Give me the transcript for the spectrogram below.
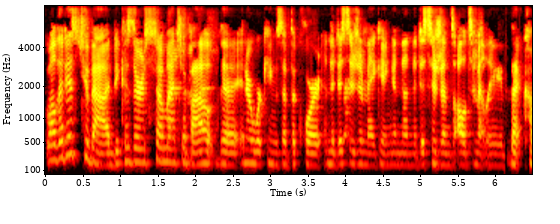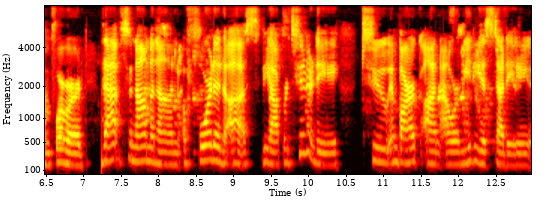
while that is too bad because there's so much about the inner workings of the court and the decision making and then the decisions ultimately that come forward, that phenomenon afforded us the opportunity to embark on our media study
